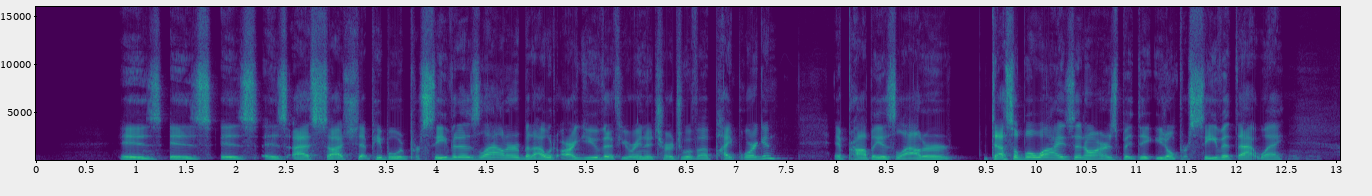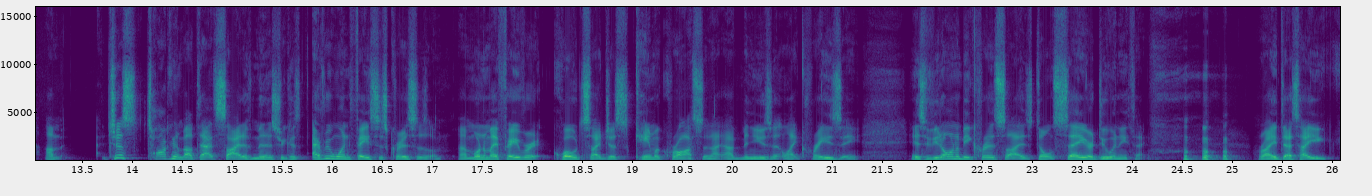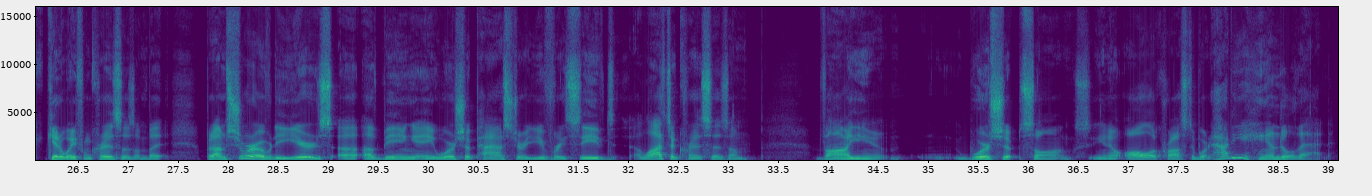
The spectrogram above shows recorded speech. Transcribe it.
is is is is as such that people would perceive it as louder, but I would argue that if you're in a church with a pipe organ, it probably is louder decibel wise than ours, but you don't perceive it that way. Mm-hmm. Um, just talking about that side of ministry because everyone faces criticism. Um, one of my favorite quotes I just came across, and I, have been using it like crazy, is if you don't want to be criticized, don't say or do anything. right? That's how you get away from criticism. But but I'm sure over the years uh, of being a worship pastor, you've received lots of criticism, volume, worship songs, you know, all across the board. How do you handle that?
